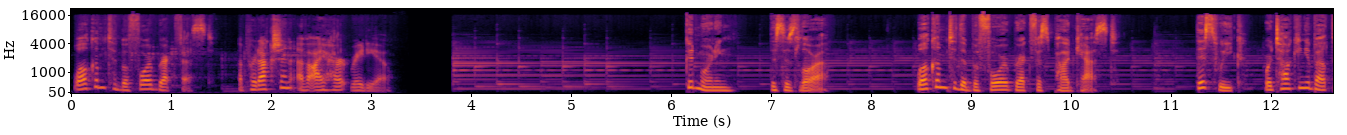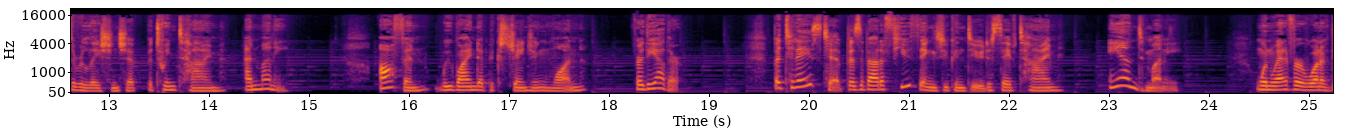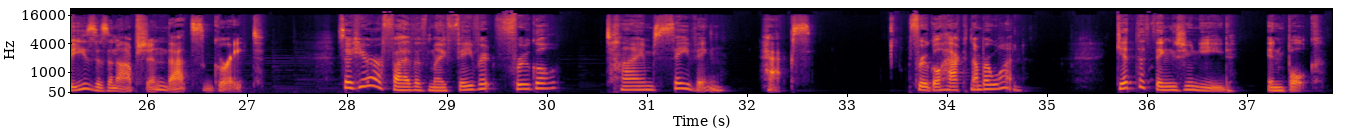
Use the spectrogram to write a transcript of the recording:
Welcome to Before Breakfast, a production of iHeartRadio. Good morning. This is Laura. Welcome to the Before Breakfast podcast. This week, we're talking about the relationship between time and money. Often, we wind up exchanging one for the other. But today's tip is about a few things you can do to save time and money. Whenever one of these is an option, that's great. So here are five of my favorite frugal, time saving hacks. Frugal hack number one get the things you need in bulk.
